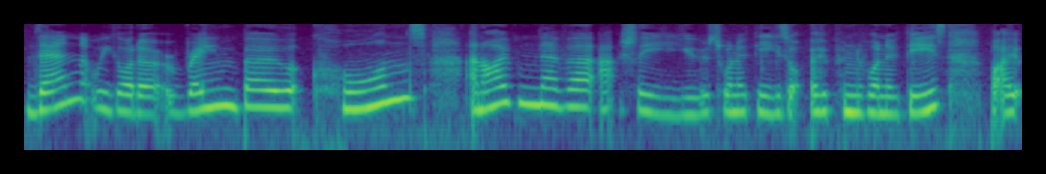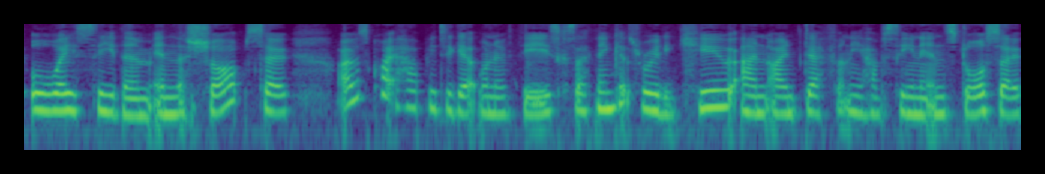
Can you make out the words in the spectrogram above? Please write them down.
Then we got a Rainbocorns and I've never actually used one of these or opened one of these but I always see them in the shop so I was quite happy to get one of these because I think it's really cute and I definitely have seen it in store so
